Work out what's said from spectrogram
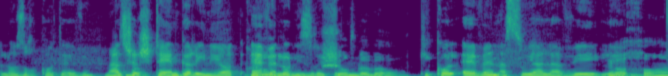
לא זורקות אבן. מאז לא. ששתיהן גרעיניות, כלום, אבן לא נזרקת. שום דבר. כי כל אבן עשויה להביא נכון,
